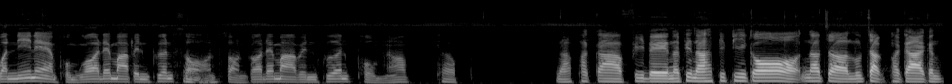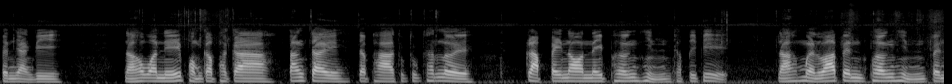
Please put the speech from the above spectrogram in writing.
วันนี้เนี่ยผมก็ได้มาเป็นเพื่อนสอนสอนก็ได้มาเป็นเพื่อนผมนะครับ ครับ นะพากาฟรีเดย์นะพี่นะ พี่ๆก็น่าจะรู้จักพากากันเป็นอย่างดีนะวันนี้ผมกับพากาตั้งใจจะพาทุก ๆ ท่านเลย กลับไปนอนในเพิงหินครับพี่ๆนะเหมือนว่าเป็นเพิงหินเป็น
